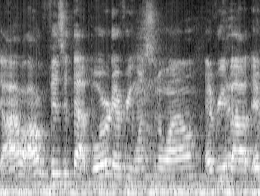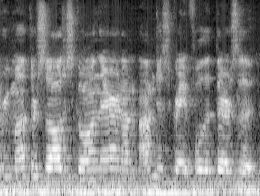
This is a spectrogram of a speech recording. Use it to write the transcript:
I'll, I'll visit that board every once in a while. Every Yeah. about every month or so, I'll just go on there, and I'm I'm just grateful that there's a,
